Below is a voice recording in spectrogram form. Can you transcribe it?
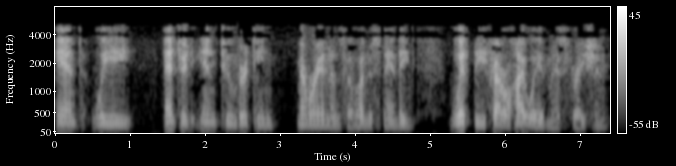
and we entered into 13 memorandums of understanding with the Federal Highway Administration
